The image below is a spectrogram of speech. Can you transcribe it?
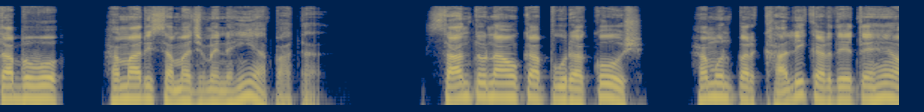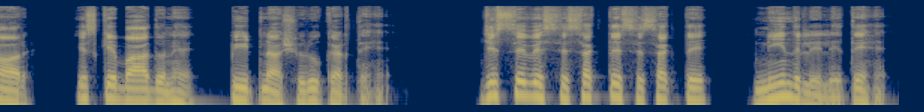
तब वो हमारी समझ में नहीं आ पाता। सांत्वनाओं का पूरा कोष हम उन पर खाली कर देते हैं और इसके बाद उन्हें पीटना शुरू करते हैं, जिससे वे सिसकते सिसकते नींद ले लेते हैं।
